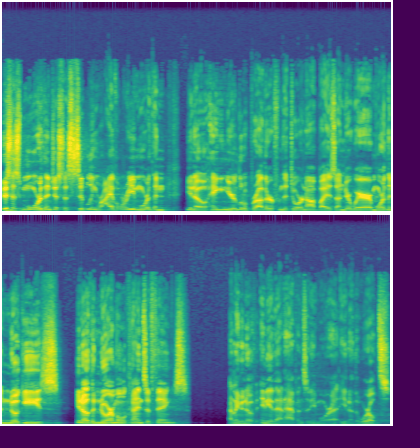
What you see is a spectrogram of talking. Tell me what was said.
This is more than just a sibling rivalry, more than, you know, hanging your little brother from the doorknob by his underwear, more than noogies, you know, the normal kinds of things. I don't even know if any of that happens anymore. You know, the world's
